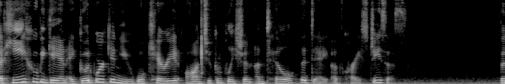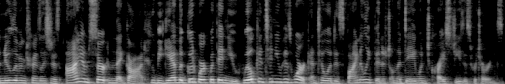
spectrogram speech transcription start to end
that he who began a good work in you will carry it on to completion until the day of Christ Jesus. The New Living Translation is I am certain that God, who began the good work within you, will continue his work until it is finally finished on the day when Christ Jesus returns.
